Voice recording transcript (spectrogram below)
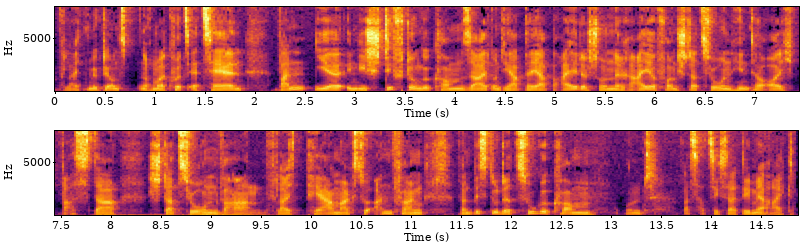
Vielleicht mögt ihr uns noch mal kurz erzählen, wann ihr in die Stiftung gekommen seid und ihr habt ja beide schon eine Reihe von Stationen hinter euch, was da Stationen waren. Vielleicht Per, magst du anfangen? Wann bist du dazugekommen und was hat sich seitdem ereignet?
